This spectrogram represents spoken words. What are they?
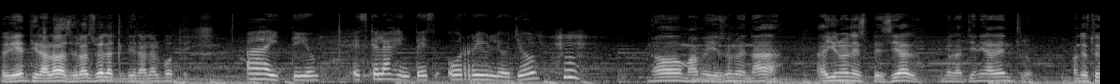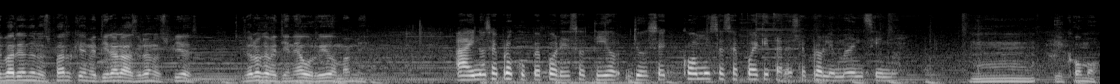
Prefieren tirar la basura al suelo que tirarla al bote. Ay, tío, es que la gente es horrible, ¿o yo? No, mami, eso no es nada. Hay uno en especial y me la tiene adentro. Cuando estoy barriendo en los parques me tira la basura en los pies. Eso es lo que me tiene aburrido, mami. Ay, no se preocupe por eso, tío. Yo sé cómo usted se puede quitar ese problema de encima. Mm, ¿Y cómo?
